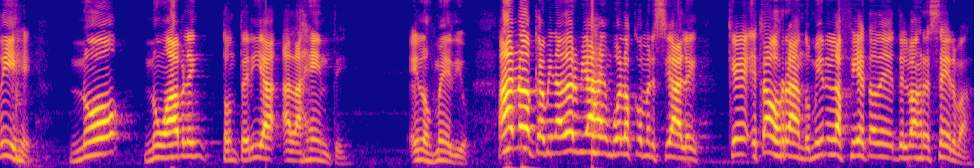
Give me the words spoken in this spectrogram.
dije, no, no hablen tontería a la gente en los medios. Ah, no, que Abinader viaja en vuelos comerciales, que está ahorrando. Miren la fiesta de- del Banreserva.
